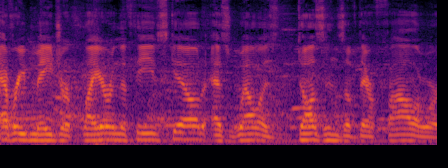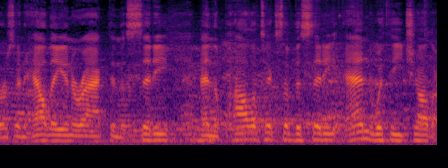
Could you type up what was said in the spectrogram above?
every major player in the Thieves Guild as well as dozens of their followers and how they interact in the city and the politics of the city and with each other.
